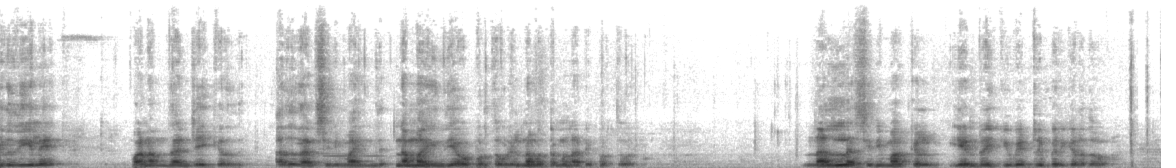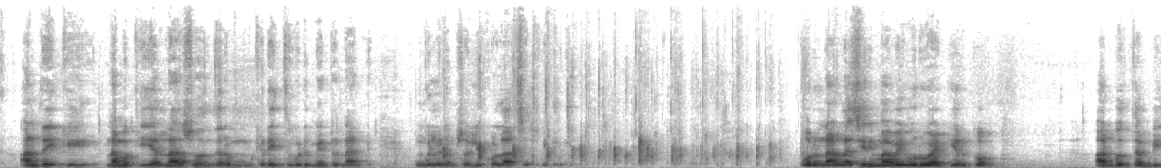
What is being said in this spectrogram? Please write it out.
இறுதியிலே பணம் தான் ஜெயிக்கிறது. அதுதான் சினிமா இந்த நம்ம இந்தியாவை பொறுத்தவரையில் நம்ம தமிழ்நாட்டை பொறுத்தவரையில். நல்ல சினிமாக்கள் என்றைக்கு வெற்றி பெறுகிறதோ அன்றைக்கு நமக்கு எல்லா சுதந்திரமும் கிடைத்துவிடும் என்று நான் உங்களிடம் சொல்லிக்கொள்ள ஆசைப்படுகிறேன். ஒரு நல்ல சினிமாவை உருவாக்கி இருக்கும் அன்பு தம்பி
